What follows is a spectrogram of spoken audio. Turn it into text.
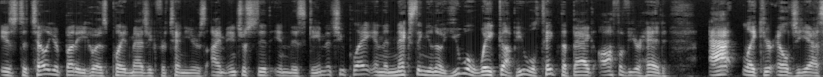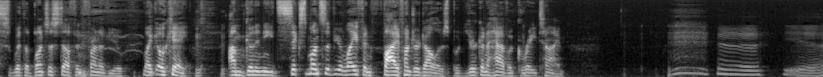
is to tell your buddy who has played Magic for 10 years, I'm interested in this game that you play. And the next thing you'll know, you will wake up. He will take the bag off of your head at like your LGS with a bunch of stuff in front of you. like, okay, I'm going to need six months of your life and $500, but you're going to have a great time. Uh, yeah.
